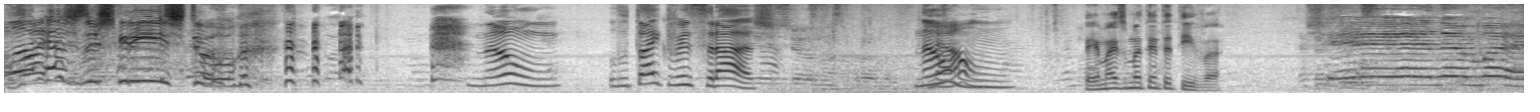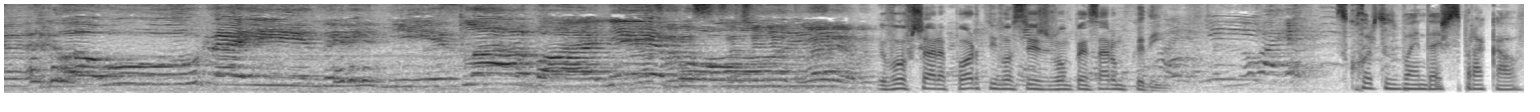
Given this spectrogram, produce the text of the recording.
Glória a Jesus Cristo! Não! Lutai que vencerás! Não! É mais uma tentativa. Eu vou fechar a porta e vocês vão pensar um bocadinho correr tudo bem, deixe-se para a cave,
